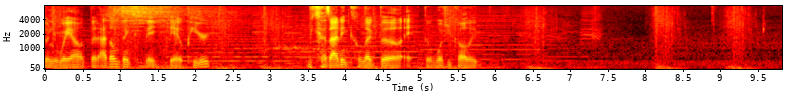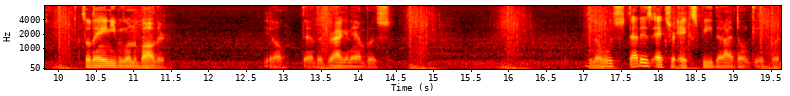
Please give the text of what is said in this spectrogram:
On your way out, but I don't think they, they appeared because I didn't collect the the what you call it. So they ain't even gonna bother. You know, the, the dragon ambush. You know, which that is extra XP that I don't get, but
